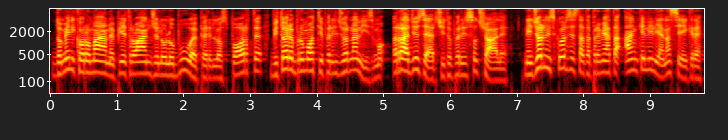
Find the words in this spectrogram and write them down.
Domenico Romano e Pietro Angelo Lobue per lo sport, Vittorio Brumotti per il giornalismo, Radio Esercito per il sociale. Nei giorni scorsi è stata premiata anche Liliana Segre,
